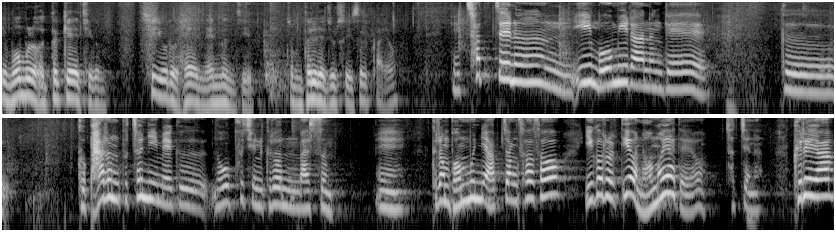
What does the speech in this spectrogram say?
이 몸을 어떻게 지금 치유를 해냈는지 좀 들려줄 수 있을까요? 네, 첫째는 이 몸이라는 게 그, 그 바른 부처님의 그 높으신 그런 말씀, 예, 그런 법문이 앞장서서 이거를 뛰어넘어야 돼요. 첫째는. 그래야,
